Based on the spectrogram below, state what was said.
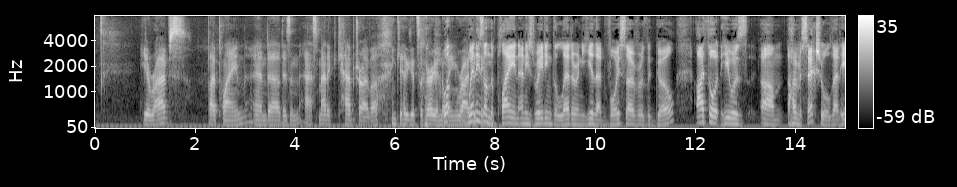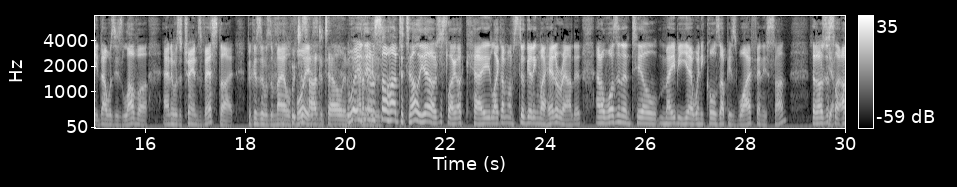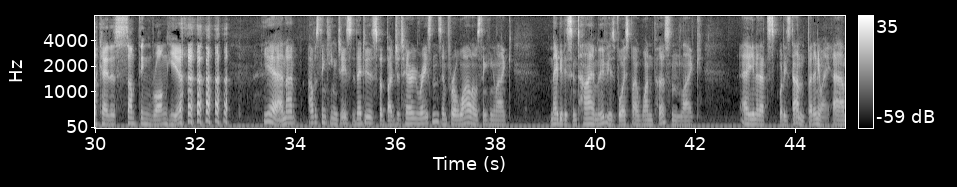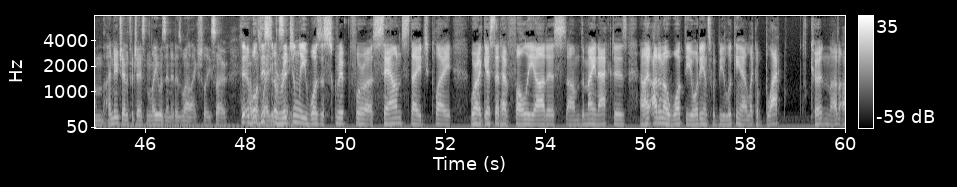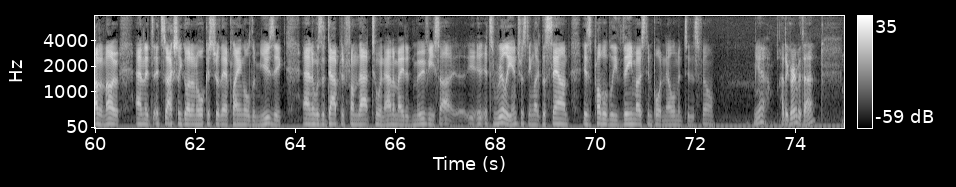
he arrives by plane, and uh, there's an asthmatic cab driver. he gets a very annoying Well, ride. when he's on the plane and he's reading the letter and you hear that voiceover of the girl, I thought he was um, a homosexual. That he that was his lover, and it was a transvestite because it was a male which voice. is hard to tell. Well, it, it was so hard to tell. Yeah, I was just like, okay, like I'm, I'm still getting my head around it, and it wasn't until maybe yeah when he calls up his wife and his son that I was just Yeah. like, okay, there's something wrong here. Yeah, and I I was thinking, geez, did they do this for budgetary reasons? And for a while, I was thinking like maybe this entire movie is voiced by one person. Like, uh, you know, that's what he's done. But anyway, um, I knew Jennifer Jason Leigh was in it as well, actually. So Th- I well, this to see. originally was a script for a soundstage play where I guess they'd have Foley artists, um, the main actors, and I, I don't know what the audience would be looking at, like a black curtain. I, I don't know, and it's it's actually got an orchestra there playing all the music, and it was adapted from that to an animated movie. So uh, it, it's really interesting. Like the sound is probably the most important element to this film. Yeah, I'd agree with that.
